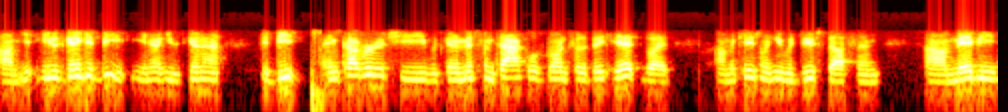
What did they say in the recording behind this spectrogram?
um, he was going to get beat. You know, he was going to get beat in coverage. He was going to miss some tackles going for the big hit, but um, occasionally he would do stuff, and um, maybe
